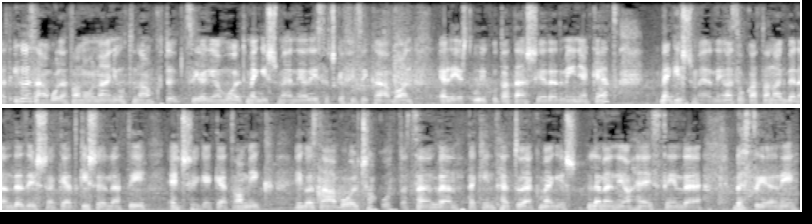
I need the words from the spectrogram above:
Tehát igazából a tanulmányútnak több célja volt megismerni a részecske fizikában elért új kutatási eredményeket, megismerni azokat a nagy berendezéseket, kísérleti egységeket, amik igazából csak ott a cenben tekinthetőek meg, és lemenni a helyszínre, beszélni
